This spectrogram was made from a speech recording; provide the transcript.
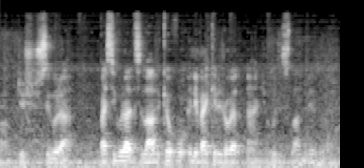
Ó, deixa eu segurar. Vai segurar desse lado que eu vou. Ele vai querer jogar. Ah, eu vou desse lado mesmo, velho.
